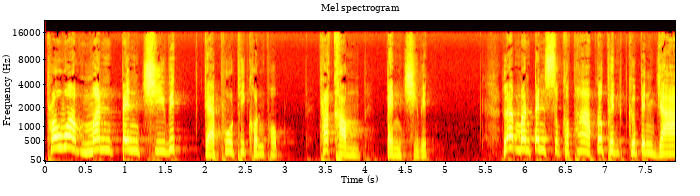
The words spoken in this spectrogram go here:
เพราะว่ามันเป็นชีวิตแก่ผู้ที่ค้นพบ พระคำเป็นชีวิต และมันเป็นสุขภาพก็คือเป็นยา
